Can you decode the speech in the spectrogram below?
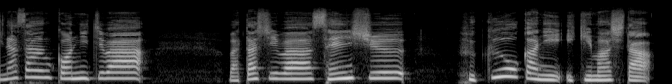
皆さん、こんにちは。私は先週、福岡に行きました。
